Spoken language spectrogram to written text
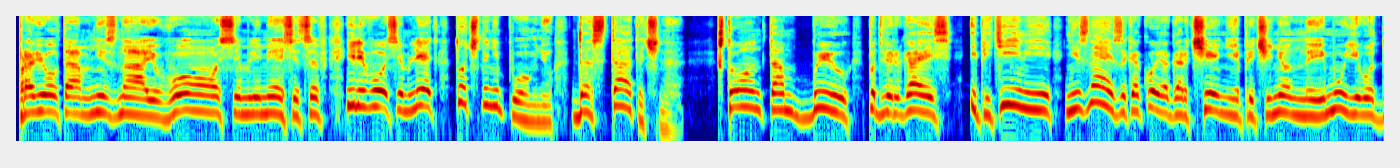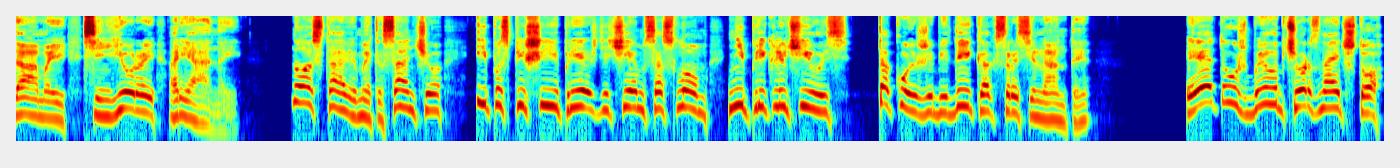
Провел там, не знаю, восемь ли месяцев или восемь лет, точно не помню. Достаточно, что он там был, подвергаясь эпитимии, не зная, за какое огорчение, причиненное ему его дамой, сеньорой Арианой. Но оставим это, Санчо, и поспеши, прежде чем со слом не приключилось такой же беды, как с Росинанте. — Это уж было б черт знает что,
